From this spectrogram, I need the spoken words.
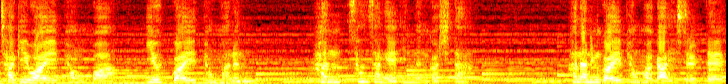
자기와의 평화, 이웃과의 평화는 한 선상에 있는 것이다. 하나님과의 평화가 있을 때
